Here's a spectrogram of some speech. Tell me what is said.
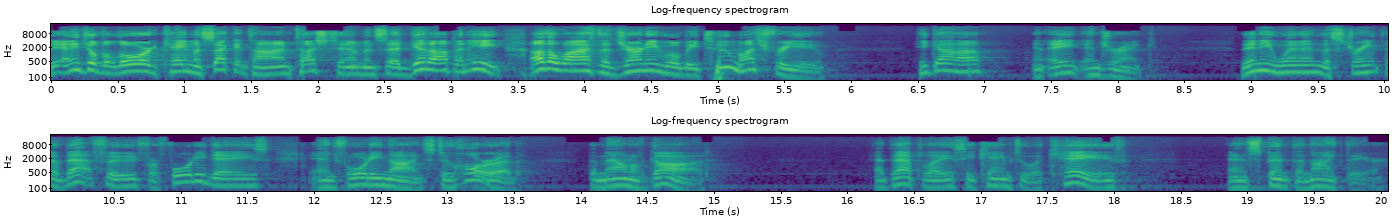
The angel of the Lord came a second time, touched him, and said, Get up and eat, otherwise the journey will be too much for you. He got up and ate and drank. Then he went in the strength of that food for forty days and forty nights to Horeb, the Mount of God. At that place he came to a cave and spent the night there.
